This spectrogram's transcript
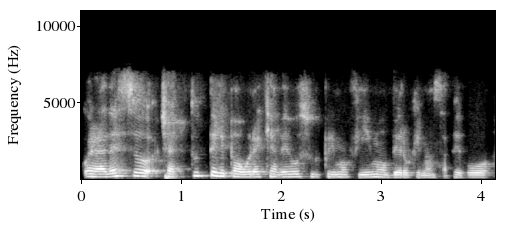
guarda, adesso, cioè, tutte le paure che avevo sul primo film, ovvero che non sapevo,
